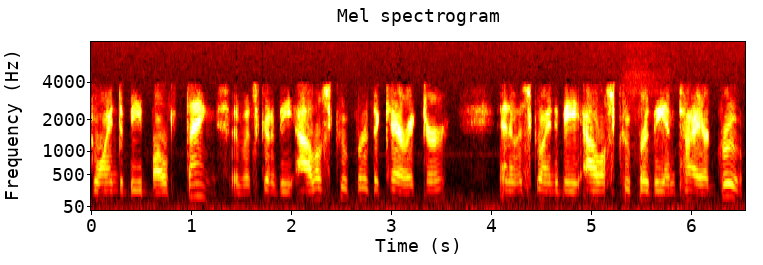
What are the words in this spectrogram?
going to be both things. It was going to be Alice Cooper, the character, and it was going to be Alice Cooper, the entire group.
